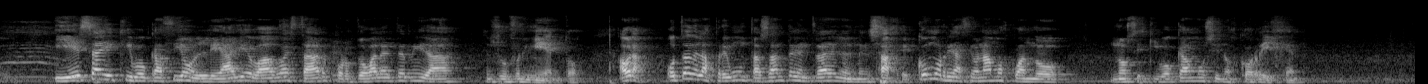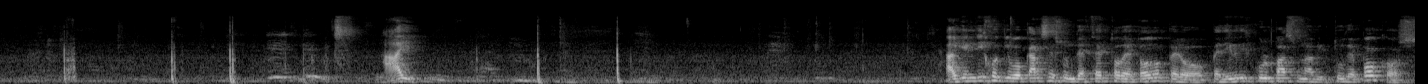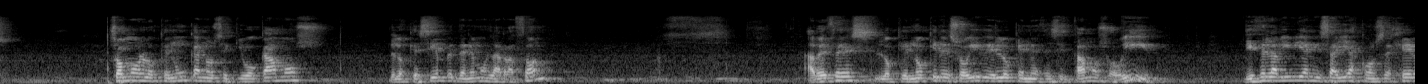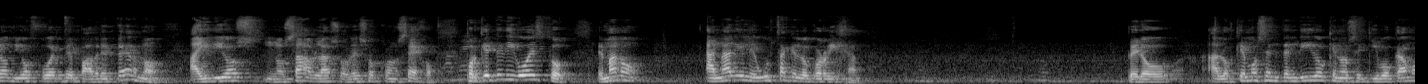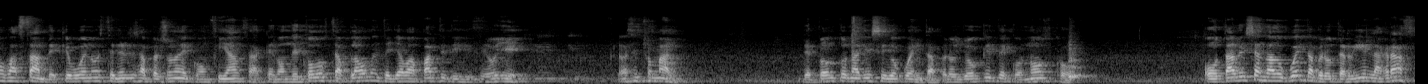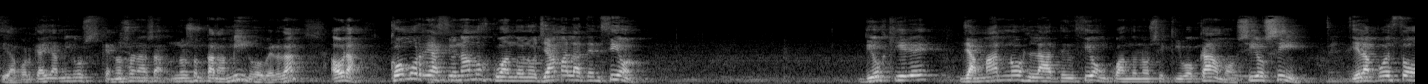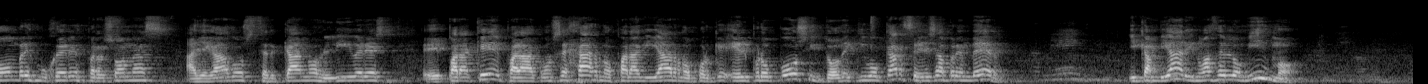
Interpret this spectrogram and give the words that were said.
Y esa equivocación le ha llevado a estar por toda la eternidad en sufrimiento. Ahora, otra de las preguntas antes de entrar en el mensaje, ¿cómo reaccionamos cuando nos equivocamos y nos corrigen. ¡Ay! Alguien dijo equivocarse es un defecto de todos, pero pedir disculpas es una virtud de pocos. Somos los que nunca nos equivocamos, de los que siempre tenemos la razón. A veces lo que no quieres oír es lo que necesitamos oír. Dice la Biblia en Isaías, consejero, Dios fuerte, Padre eterno. Ahí Dios nos habla sobre esos consejos. ¿Por qué te digo esto? Hermano, a nadie le gusta que lo corrijan. Pero a los que hemos entendido que nos equivocamos bastante, qué bueno es tener esa persona de confianza, que donde todos te aplauden, te lleva aparte y te dice, oye, lo has hecho mal. De pronto nadie se dio cuenta, pero yo que te conozco, o tal vez se han dado cuenta, pero te ríen la gracia, porque hay amigos que no son, no son tan amigos, ¿verdad? Ahora, ¿cómo reaccionamos cuando nos llama la atención? Dios quiere llamarnos la atención cuando nos equivocamos, sí o sí. Y Él ha puesto hombres, mujeres, personas, allegados, cercanos, líderes. Eh, ¿Para qué? Para aconsejarnos, para guiarnos, porque el propósito de equivocarse es aprender y cambiar y no hacer lo mismo.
